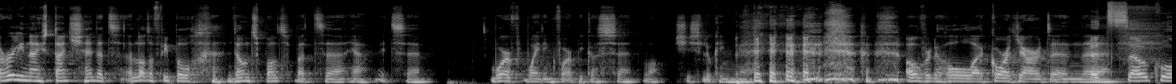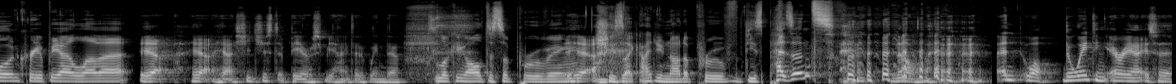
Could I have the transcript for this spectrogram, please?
A really nice touch eh, that a lot of people don't spot, but uh, yeah, it's uh, worth waiting for because, uh, well, she's looking uh, over the whole uh, courtyard and uh, It's so cool and creepy. I love it. yeah, yeah, yeah. She just appears behind that window. Looking all disapproving. Yeah. She's like, I do not approve these peasants. no. and well, the waiting area is a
